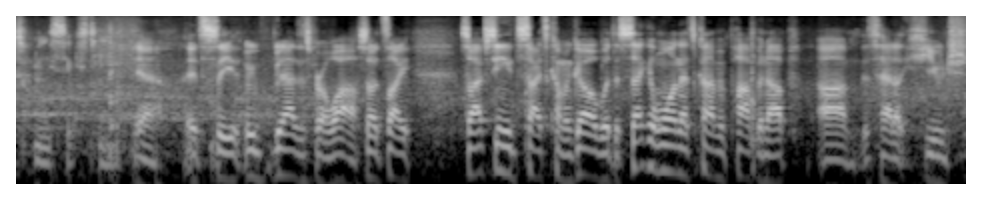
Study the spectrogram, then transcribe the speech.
2016. Yeah, it's see we've been at this for a while, so it's like, so I've seen sites come and go, but the second one that's kind of been popping up, um, it's had a huge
